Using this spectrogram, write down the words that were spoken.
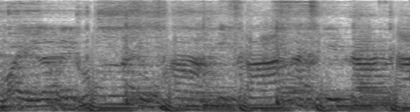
ห่วยละไปทนแล้วอยู่ภาคอีสานอาชีพการค้า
